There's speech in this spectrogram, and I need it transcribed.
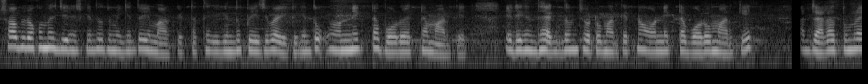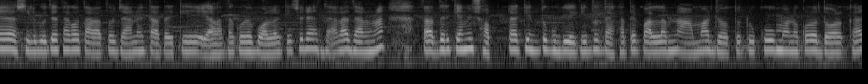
সব রকমের জিনিস কিন্তু তুমি কিন্তু এই মার্কেটটা থেকে কিন্তু পেয়ে যাবে। এটা কিন্তু অনেকটা বড় একটা মার্কেট। এটা কিন্তু একদম ছোট মার্কেট না, অনেকটা বড় মার্কেট। আর যারা তোমরা শিলিগুড়িতে থাকো, তারা তো জানোই তাদেরকে আলাদা করে বলার কিছু নেই। যারা জানো না, তাদেরকে আমি সবটা কিন্তু ঘুরিয়ে কিন্তু দেখাতে পারলাম না। আমার যতটুকু মনে করো দরকার,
